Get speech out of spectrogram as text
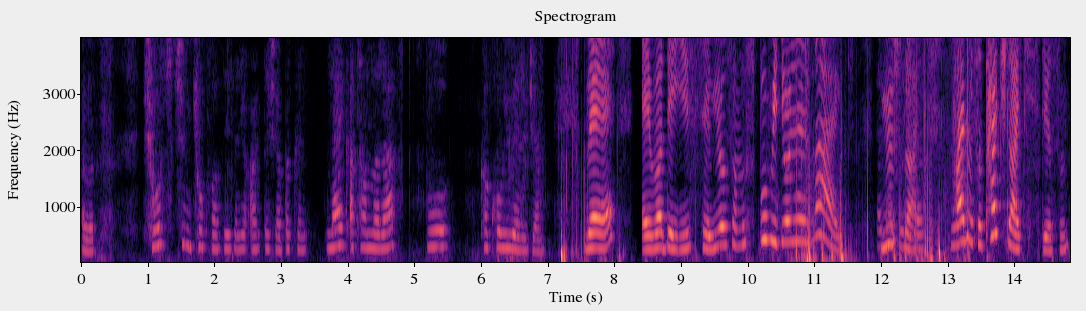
Evet. Shorts için çok fazla izleniyor arkadaşlar. Bakın like atanlara bu kakoyu vereceğim. Ve Eva'dayız. Seviyorsanız bu videoya like. 100 like. Her mesela kaç like istiyorsun?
